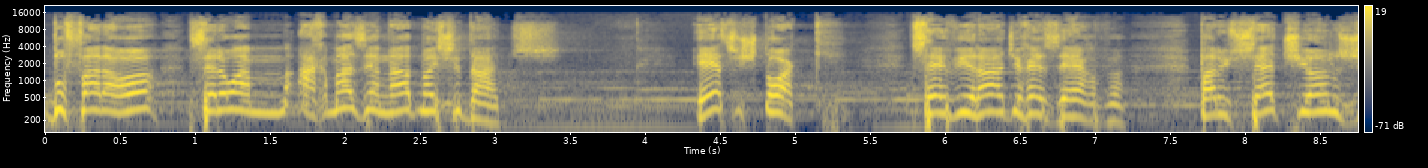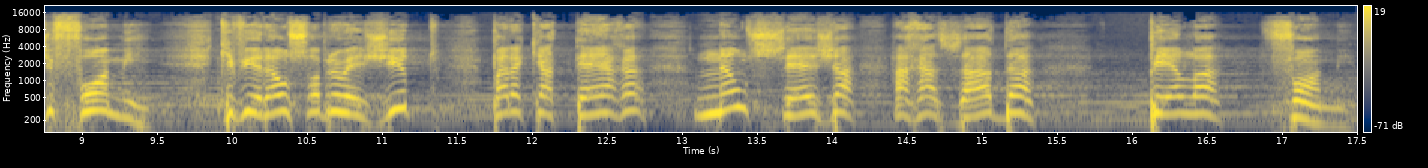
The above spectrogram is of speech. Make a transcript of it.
do Faraó serão armazenados nas cidades. Esse estoque servirá de reserva para os sete anos de fome que virão sobre o Egito, para que a terra não seja arrasada pela fome.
